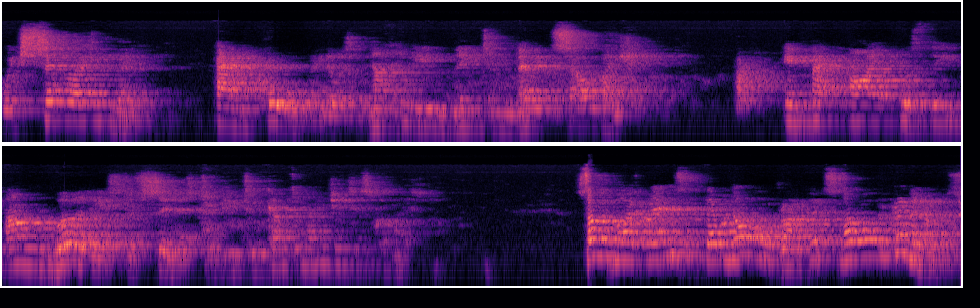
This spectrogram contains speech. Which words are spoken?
which separated me and called me. There was nothing in me to merit salvation. In fact, I was the unworthiest of sinners to, to come to know Jesus Christ. Some of my friends, they were not all drunkards, not all criminals.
